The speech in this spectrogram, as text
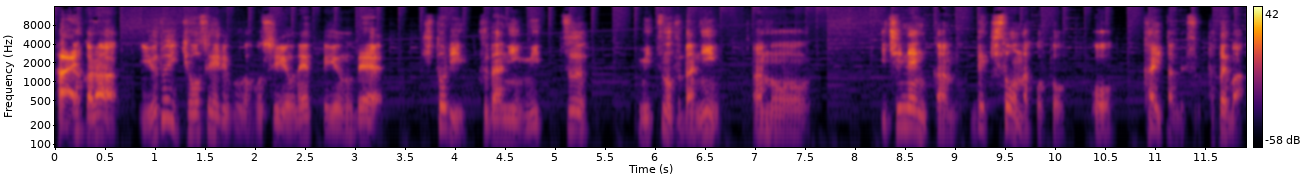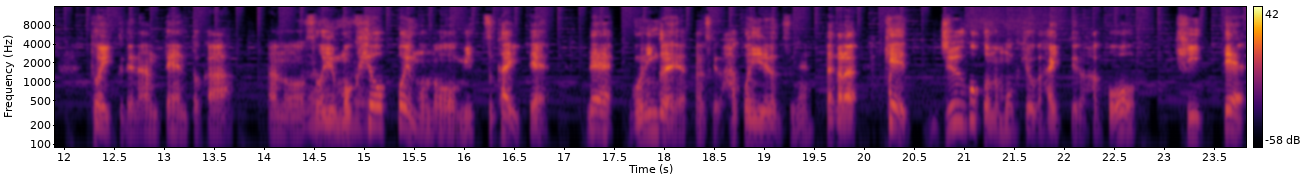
はい。だから、緩い強制力が欲しいよねっていうので、一人札に三つ、三つの札に、あの、一年間できそうなことを書いたんです。例えば、 TOEIC で何点とか、あの、うんそういう目標っぽいものを三つ書いて、で、5人ぐらいでやったんですけど、箱に入れるんですね。だから、計15個の目標が入ってる箱を引いて、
